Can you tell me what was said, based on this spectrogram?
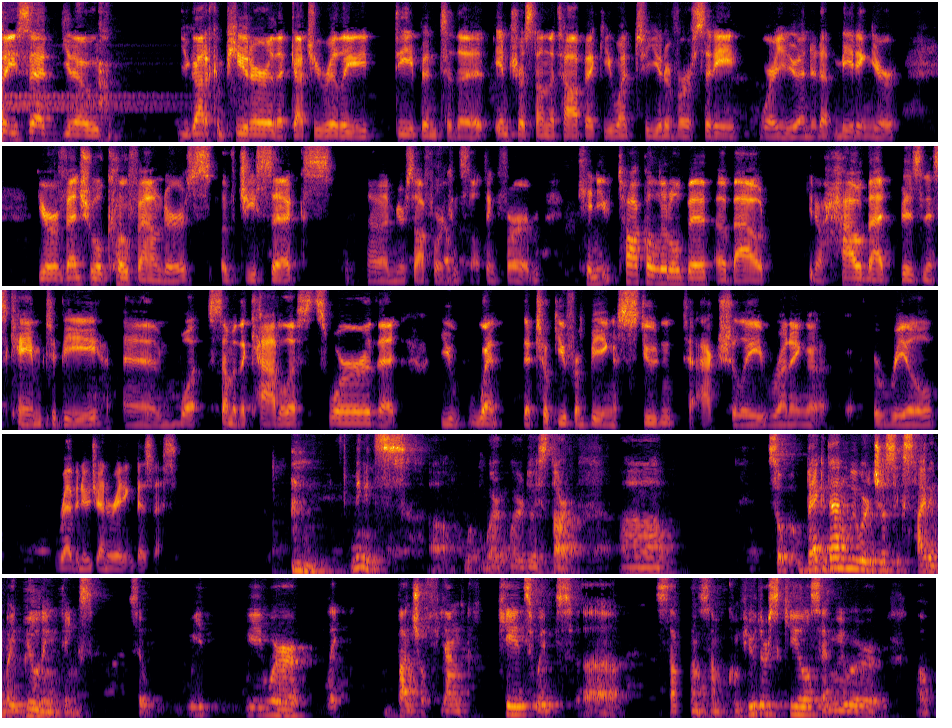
So you said you know you got a computer that got you really deep into the interest on the topic. You went to university where you ended up meeting your your eventual co-founders of g6 um, your software consulting firm. Can you talk a little bit about you know how that business came to be and what some of the catalysts were that you went that took you from being a student to actually running a, a real revenue generating business It's uh, where where do I start? Uh, so back then we were just excited by building things. So we we were like a bunch of young kids with uh, some some computer skills, and we were uh,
